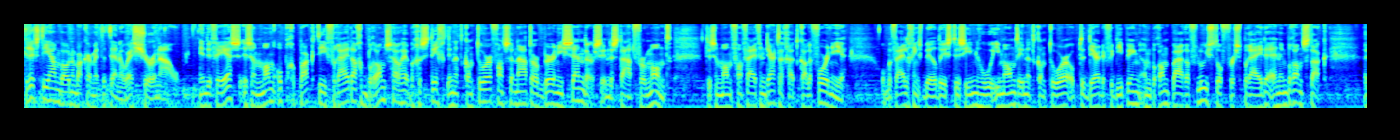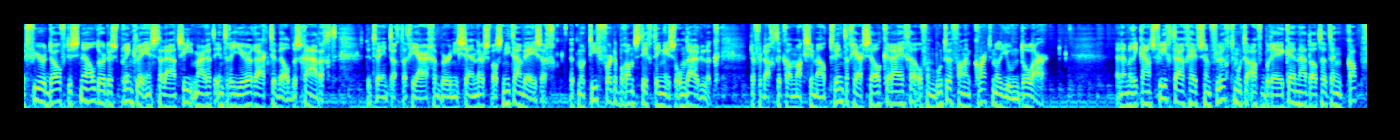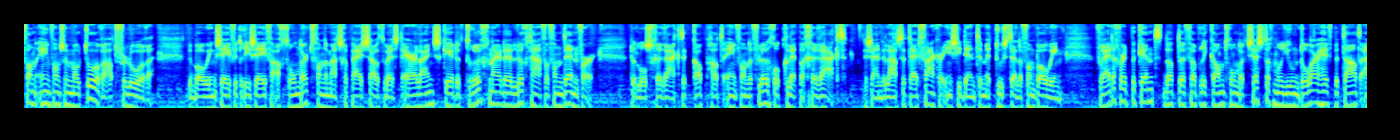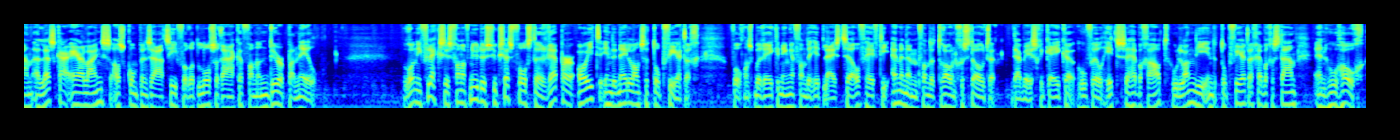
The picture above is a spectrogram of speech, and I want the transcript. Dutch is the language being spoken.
Christian Bonenbakker met het NOS Journaal. In de VS is een man opgepakt die vrijdag brand zou hebben gesticht... in het kantoor van senator Bernie Sanders in de staat Vermont. Het is een man van 35 uit Californië. Op beveiligingsbeelden is te zien hoe iemand in het kantoor op de derde verdieping... een brandbare vloeistof verspreidde en in brand stak. Het vuur doofde snel door de sprinklerinstallatie, maar het interieur raakte wel beschadigd. De 82-jarige Bernie Sanders was niet aanwezig. Het motief voor de brandstichting is onduidelijk. De verdachte kan maximaal 20 jaar cel krijgen of een boete van een kwart miljoen dollar. Een Amerikaans vliegtuig heeft zijn vlucht moeten afbreken nadat het een kap van een van zijn motoren had verloren. De Boeing 737-800 van de maatschappij Southwest Airlines keerde terug naar de luchthaven van Denver. De losgeraakte kap had een van de vleugelkleppen geraakt. Er zijn de laatste tijd vaker incidenten met toestellen van Boeing. Vrijdag werd bekend dat de fabrikant 160 miljoen dollar heeft betaald aan Alaska Airlines... als compensatie voor het losraken van een deurpaneel. Ronnie Flex is vanaf nu de succesvolste rapper ooit in de Nederlandse top 40. Volgens berekeningen van de hitlijst zelf heeft hij Eminem van de troon gestoten. Daarbij is gekeken hoeveel hits ze hebben gehad, hoe lang die in de top 40 hebben gestaan en hoe hoog.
